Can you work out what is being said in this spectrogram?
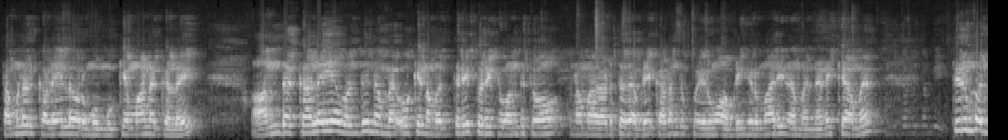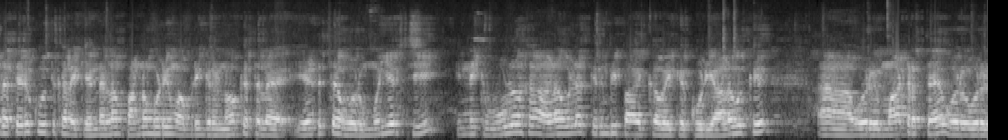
தமிழர் கலையில் ரொம்ப முக்கியமான கலை. அந்த கலையை வந்து நம்ம ஓகே நம்ம திரைத்துறைக்கு வந்துட்டோம் நம்ம அடுத்தது அப்படியே கடந்து போயிடுவோம் அப்படிங்கிற மாதிரி நம்ம நினைக்காம திரும்ப இந்த தெருக்கூத்து கலைக்கு என்னெல்லாம் பண்ண முடியும் அப்படிங்கிற நோக்கத்தில் எடுத்த ஒரு முயற்சி இன்னைக்கு உலக அளவில் திரும்பி பார்க்க வைக்கக்கூடிய அளவுக்கு ஒரு மாற்றத்தை ஒரு ஒரு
